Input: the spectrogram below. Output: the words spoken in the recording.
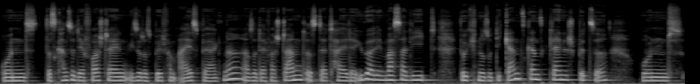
Und das kannst du dir vorstellen, wie so das Bild vom Eisberg. Ne? Also der Verstand ist der Teil, der über dem Wasser liegt, wirklich nur so die ganz, ganz kleine Spitze. Und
